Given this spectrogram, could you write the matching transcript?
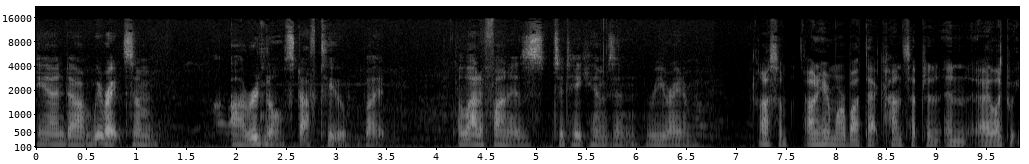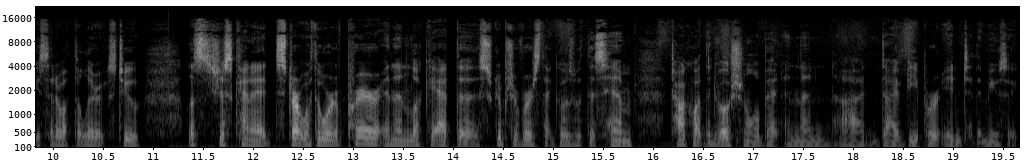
And um, we write some original stuff too, but a lot of fun is to take hymns and rewrite them. Awesome. I want to hear more about that concept, and, and I liked what you said about the lyrics too. Let's just kind of start with the word of prayer and then look at the scripture verse that goes with this hymn, talk about the devotion a little bit, and then uh, dive deeper into the music.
